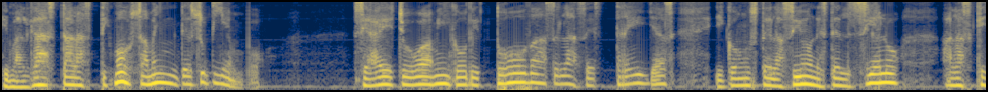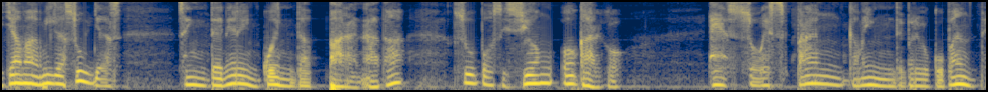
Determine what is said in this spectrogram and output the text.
y malgasta lastimosamente su tiempo. Se ha hecho amigo de todas las estrellas y constelaciones del cielo a las que llama amigas suyas, sin tener en cuenta para nada su posición o cargo. Eso es francamente preocupante,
